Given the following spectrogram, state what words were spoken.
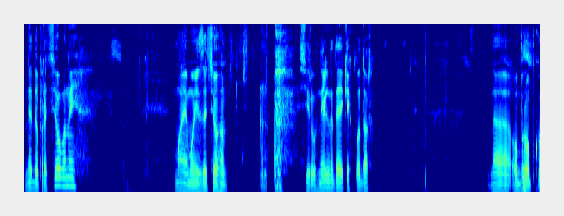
недопрацьований. Маємо із-за цього сіру гниль на деяких плодах. Е, Обробку,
